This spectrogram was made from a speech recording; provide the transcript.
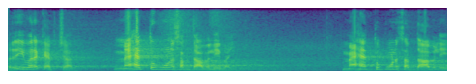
रिवर कैप्चर, महत्वपूर्ण शब्दावली भाई। महत्वपूर्ण शब्दावली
